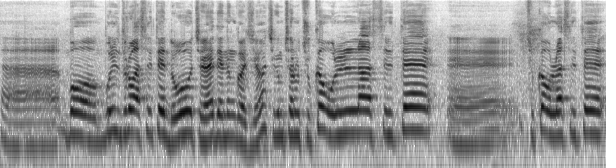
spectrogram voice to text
어, 뭐물 들어왔을 때 놓아줘야 되는 거죠. 지금처럼 주가 올랐을 때 에, 주가 올랐을 때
